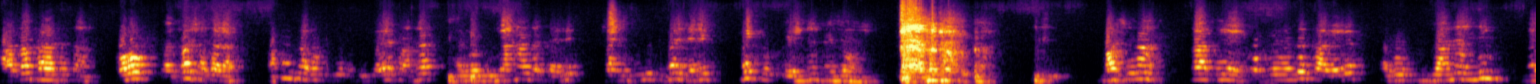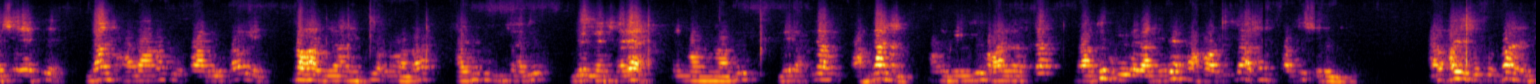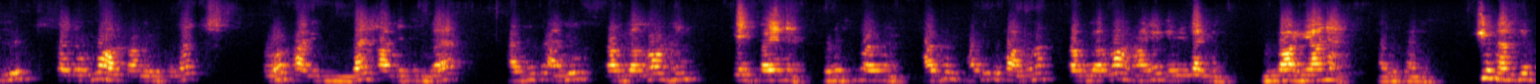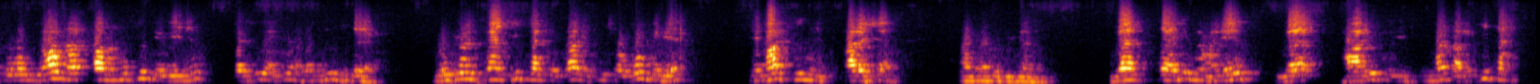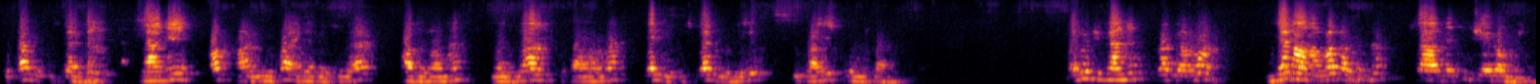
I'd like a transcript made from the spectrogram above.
adam tarafından ok ve taş atarak akın tarafından bir kadar Ebu Düzcan Hazretleri kendisini siper ederek pek çok yerinden meze olmuş. Başına taktığı o kırmızı kahveye Ebu Düzcan'ın meşereti yani alamet-i sabitayı daha diyaneti olanlar Hazreti Müsa'yı yerleşere ünvanlanır ve ahlak, ahlanen onu bildiği mahallatta rakip kıyvelatede kahvaltıda ateş atış edilmiştir. Hazreti Sultan Resulü ve sellem onun halinden adetinde Hazreti Ali radıyallahu anh'ın keyiflerini, konuşmalarını Hazreti, Hazreti Fatıma radıyallahu anh'a gelirlerken müdahiyane Hazreti Ali. Şimdiden bir kılıncağı kanını sürdüğünü Resul-i Ekrem Efendimiz giderek bugün sen cidden tekrar etmiş olduğun gibi Cemaat dini Hareşe Ebu Düzcan'ın ve Ehli Mühalev ve ilişkiler dahi cidden iptal etmişlerdir. Yani Hak Halifa Edebiyesi'ler adlarını Mevlam Kısalarına en gitmişlerdir deyip hikaye kurmuşlardır. Ebu Dünya'nın radıyallahu anh Yemama vakasında şehadeti şehir olmuştur.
